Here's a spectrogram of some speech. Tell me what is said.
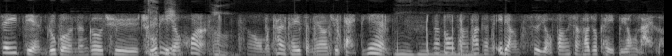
这一点如果能够去处理的话，嗯，那我们看可以怎么样去改变。嗯哼，那通常他可能一两次有方向，他就可以不用来了。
